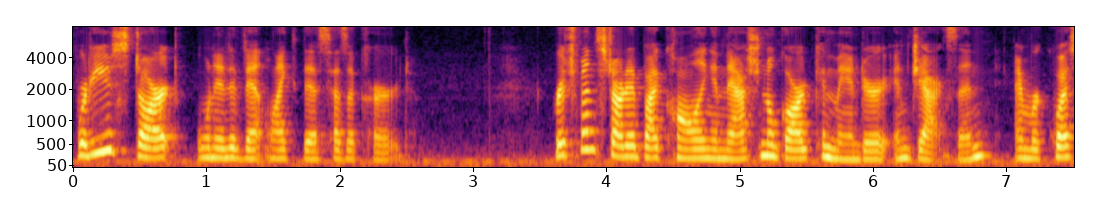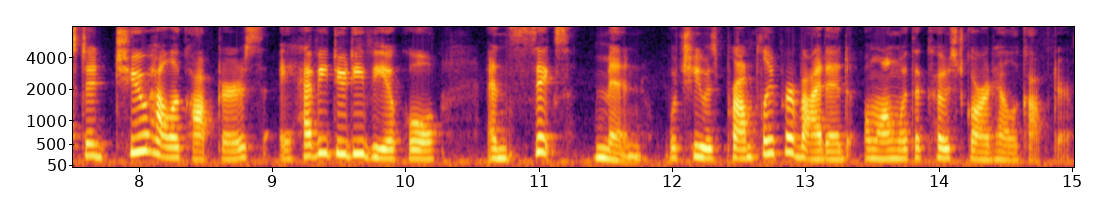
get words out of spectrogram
Where do you start when an event like this has occurred? Richmond started by calling a National Guard commander in Jackson and requested two helicopters, a heavy duty vehicle, and six men, which he was promptly provided along with a Coast Guard helicopter.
